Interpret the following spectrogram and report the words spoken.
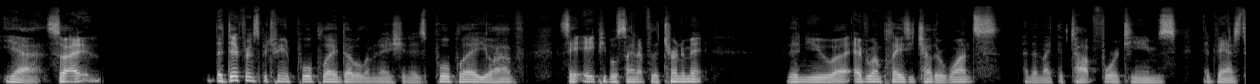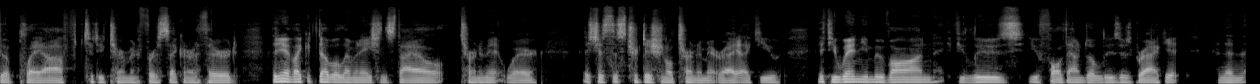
Yeah. So I, the difference between pool play and double elimination is pool play. You'll have say eight people sign up for the tournament. Then you uh, everyone plays each other once, and then like the top four teams advance to a playoff to determine first, second, or third. Then you have like a double elimination style tournament where it's just this traditional tournament, right? Like you, if you win, you move on. If you lose, you fall down to a losers bracket. And then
